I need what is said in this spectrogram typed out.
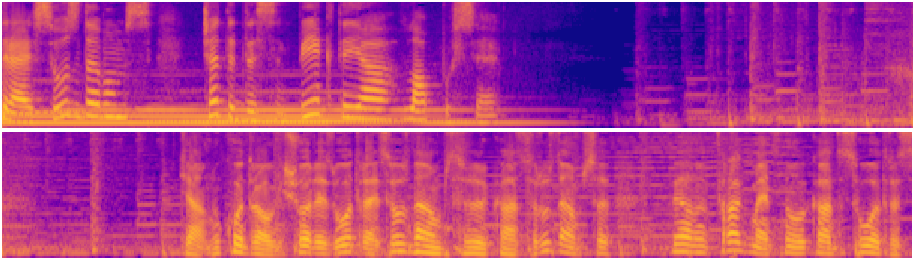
Otrais uzdevums 45. lapusē. Jā, nu ko, draugi, šoreiz otrais uzdevums, kāds ir uzdevums, vēl fragments no kādas otras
